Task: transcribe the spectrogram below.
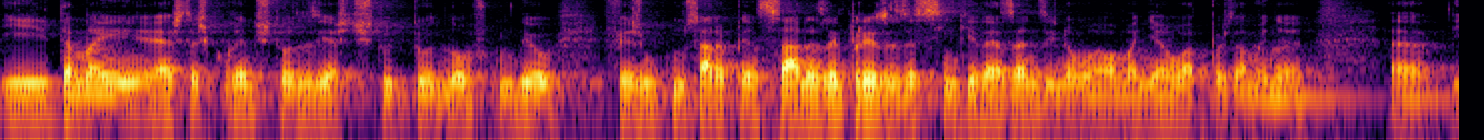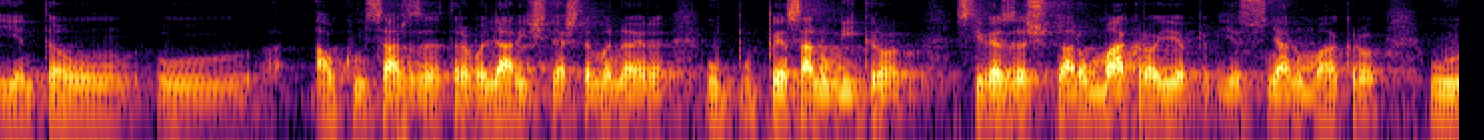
e também estas correntes todas e este estudo todo novo que me deu fez-me começar a pensar nas empresas a 5 e 10 anos e não amanhã ou depois da manhã uh, e então o, ao começares a trabalhar isto desta maneira, o, pensar no micro, se estiveres a estudar o macro e a, e a sonhar no macro, o,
